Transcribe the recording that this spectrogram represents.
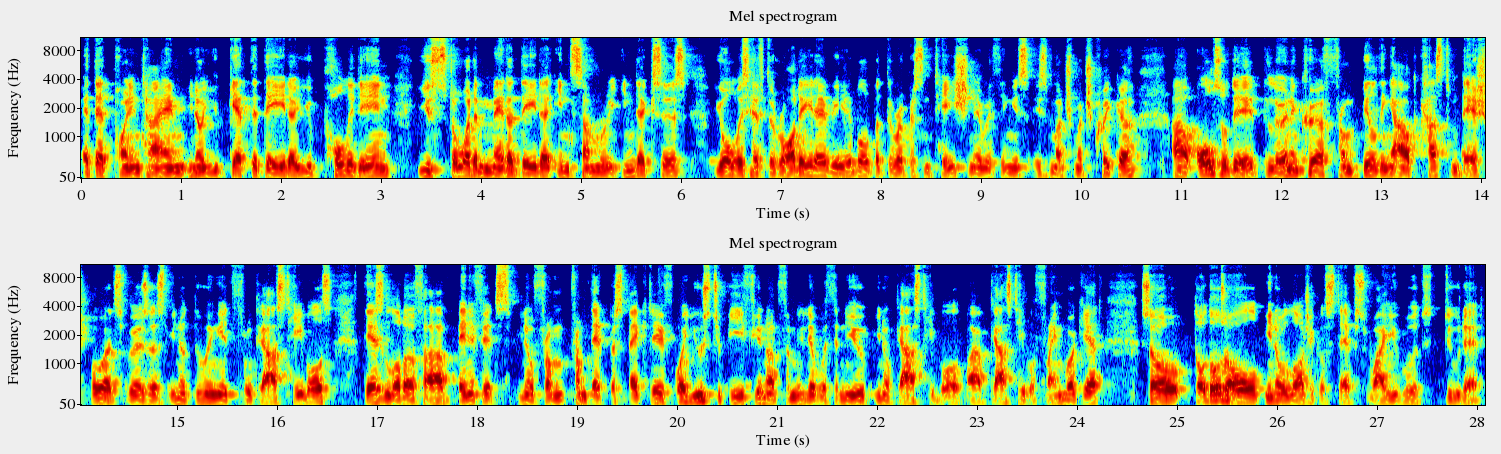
at that point in time, you know, you get the data, you pull it in, you store the metadata in summary indexes. You always have the raw data available, but the representation, everything is, is much, much quicker. Uh, also, the learning curve from building out custom dashboards versus, you know, doing it through glass tables. There's a lot of uh, benefits, you know, from, from that perspective, or used to be if you're not familiar with the new, you know, glass table, uh, glass table framework yet. So th- those are all, you know, logical steps why you would do that.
